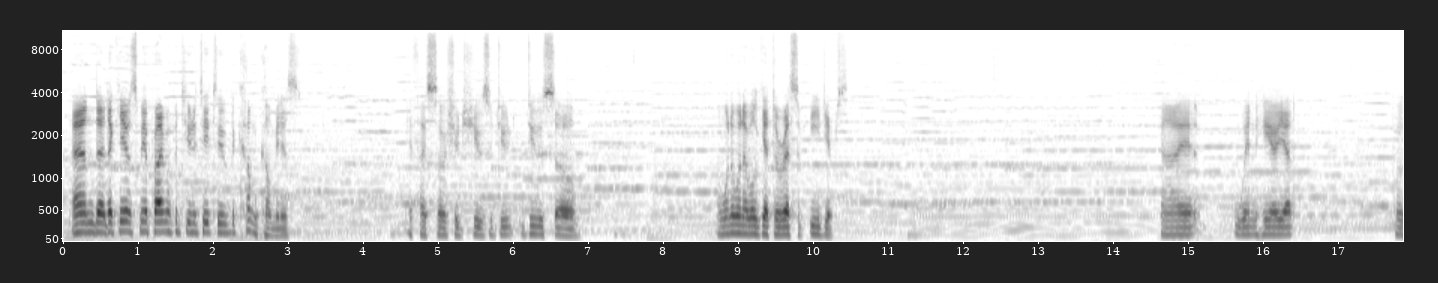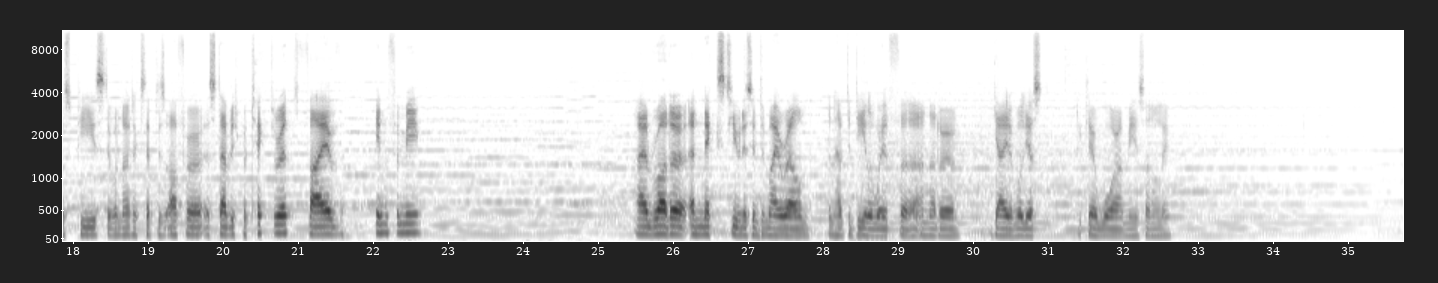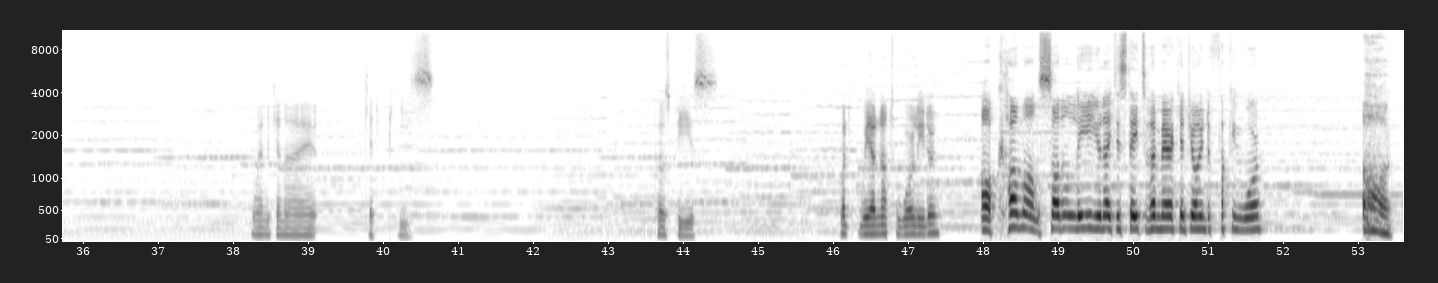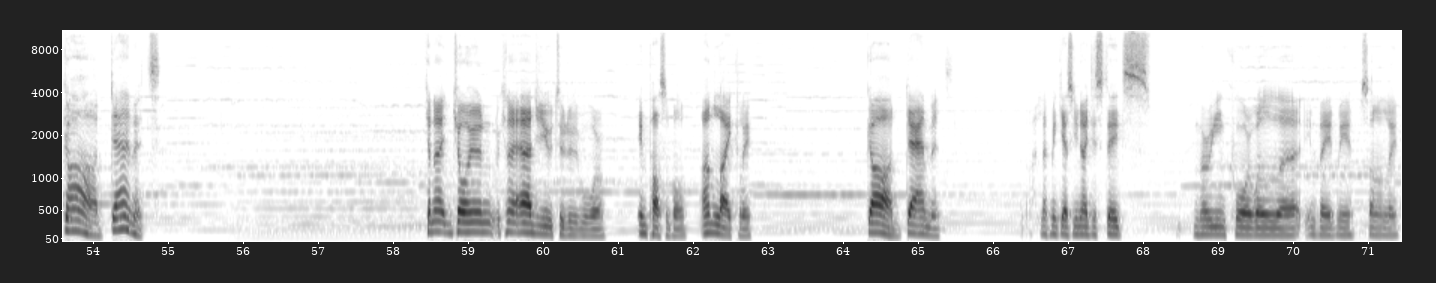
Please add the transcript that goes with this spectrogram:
And uh, that gives me a prime opportunity to become communist. If I so should choose to do, do so. I wonder when I will get the rest of Egypt. Can I win here yet? Post peace, they will not accept this offer. Establish protectorate, 5 infamy. I'd rather annex Tunis into my realm than have to deal with uh, another guy that will just declare war on me suddenly. When can I get peace? Post peace. What? We are not a war leader? Oh, come on! Suddenly United States of America joined the fucking war? Oh, god damn it! Can I join... Can I add you to the war? Impossible. Unlikely. God damn it. Let me guess, United States Marine Corps will uh, invade me suddenly.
